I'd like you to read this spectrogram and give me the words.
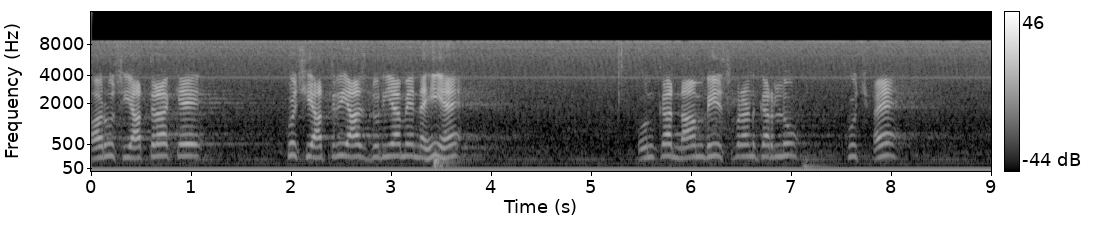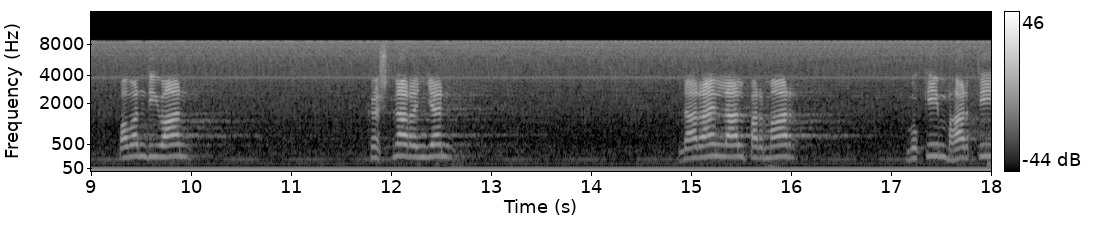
और उस यात्रा के कुछ यात्री आज दुनिया में नहीं हैं। उनका नाम भी स्मरण कर लूँ। कुछ हैं। पवन दीवान, कृष्णा रंजन, नारायण लाल परमार, मुकीम भारती,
